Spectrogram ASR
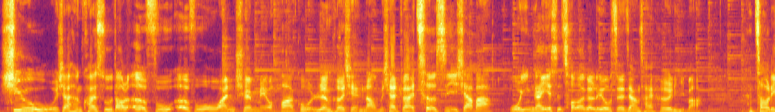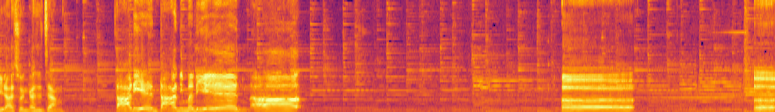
咻！我现在很快速到了二服，二服我完全没有花过任何钱。那我们现在就来测试一下吧。我应该也是抽到个六折，这样才合理吧？照理来说应该是这样。打脸，打你们脸啊！呃，呃，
